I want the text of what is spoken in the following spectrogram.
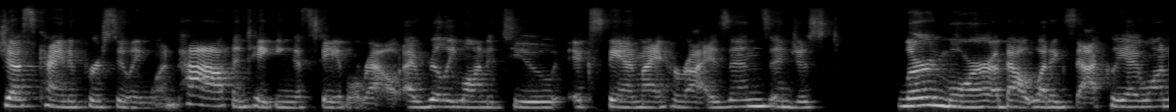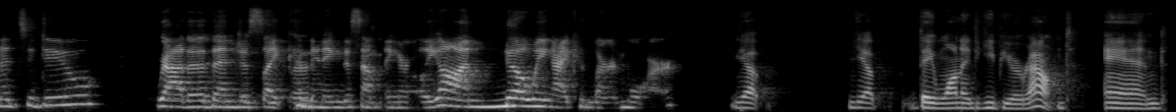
just kind of pursuing one path and taking a stable route. I really wanted to expand my horizons and just learn more about what exactly I wanted to do rather than just like committing to something early on, knowing I could learn more. Yep. Yep. They wanted to keep you around. And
